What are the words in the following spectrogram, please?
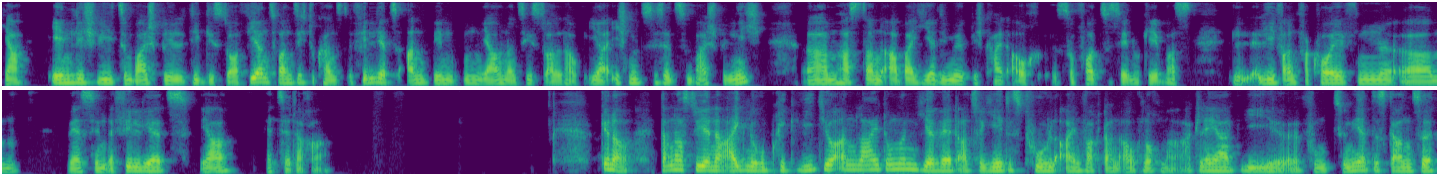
ja, ähnlich wie zum Beispiel Digistore 24. Du kannst Affiliates anbinden, ja, und dann siehst du halt auch, ja, ich nutze es jetzt zum Beispiel nicht, ähm, hast dann aber hier die Möglichkeit auch sofort zu sehen, okay, was lief an Verkäufen, ähm, wer sind Affiliates, ja, etc. Genau, dann hast du hier eine eigene Rubrik Videoanleitungen. Hier wird also jedes Tool einfach dann auch nochmal erklärt, wie äh, funktioniert das Ganze.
